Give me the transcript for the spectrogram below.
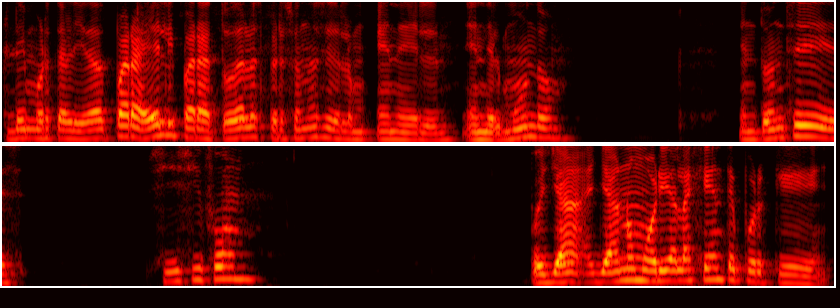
La inmortalidad para él y para todas las personas en el, en el mundo. Entonces, Sísifo pues ya ya no moría la gente porque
